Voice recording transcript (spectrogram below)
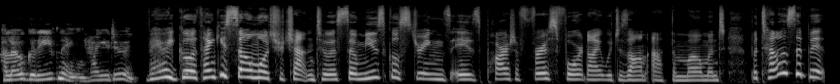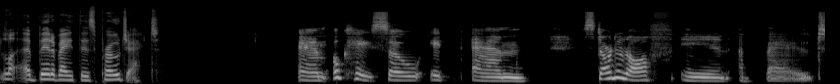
Hello, good evening. How are you doing? Very good. Thank you so much for chatting to us. So, Musical Strings is part of First Fortnight, which is on at the moment. But tell us a bit a bit about this project. Um, okay, so it um, started off in about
